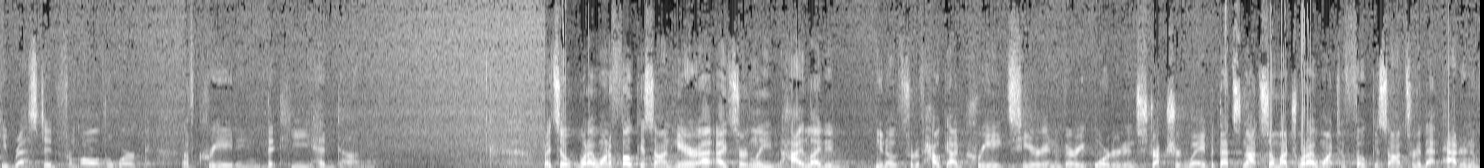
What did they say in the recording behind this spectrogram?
he rested from all the work of creating that he had done. Right, so what I want to focus on here, I, I, certainly highlighted, you know, sort of how God creates here in a very ordered and structured way, but that's not so much what I want to focus on, sort of that pattern of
